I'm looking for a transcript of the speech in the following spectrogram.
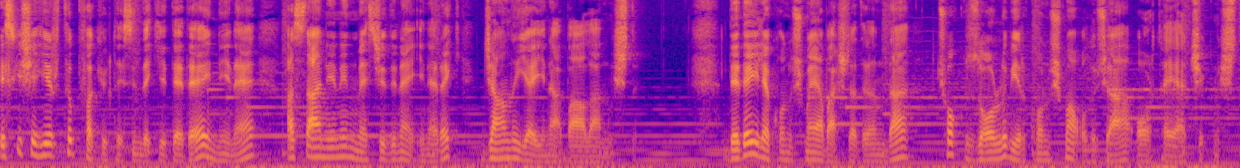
Eskişehir Tıp Fakültesindeki dede Nine, hastanenin mescidine inerek canlı yayına bağlanmıştı. Dede ile konuşmaya başladığında çok zorlu bir konuşma olacağı ortaya çıkmıştı.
